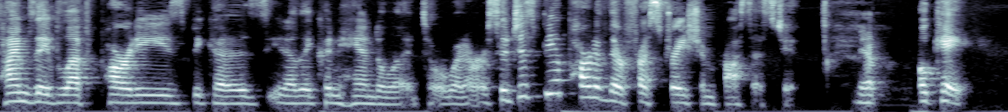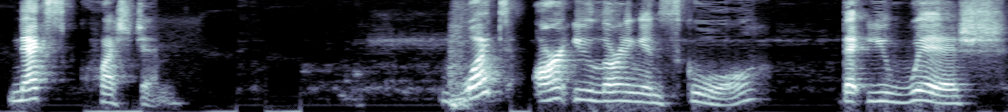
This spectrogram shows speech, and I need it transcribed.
times they've left parties because you know they couldn't handle it or whatever. So just be a part of their frustration process too. Yep. Okay next question. What aren't you learning in school that you wish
